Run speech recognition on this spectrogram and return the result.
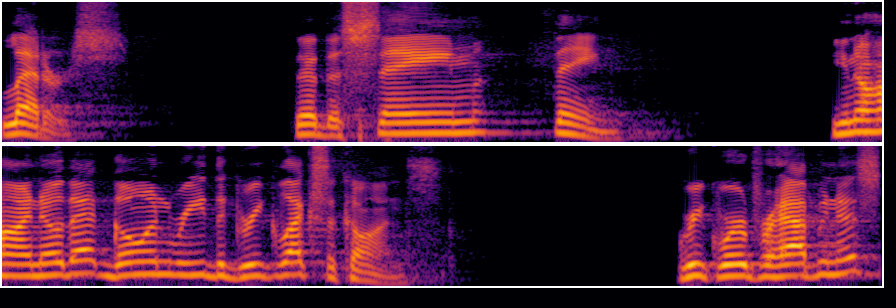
letters. They're the same thing. You know how I know that? Go and read the Greek lexicons. Greek word for happiness?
